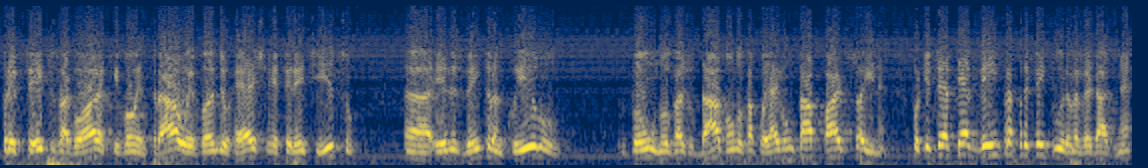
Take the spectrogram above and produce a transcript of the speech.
prefeitos agora que vão entrar, o Evandro e o Regis, referente a isso. Ah, eles bem tranquilo, vão nos ajudar, vão nos apoiar e vão estar a par disso aí, né? Porque isso aí até vem para a prefeitura, na verdade, né?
